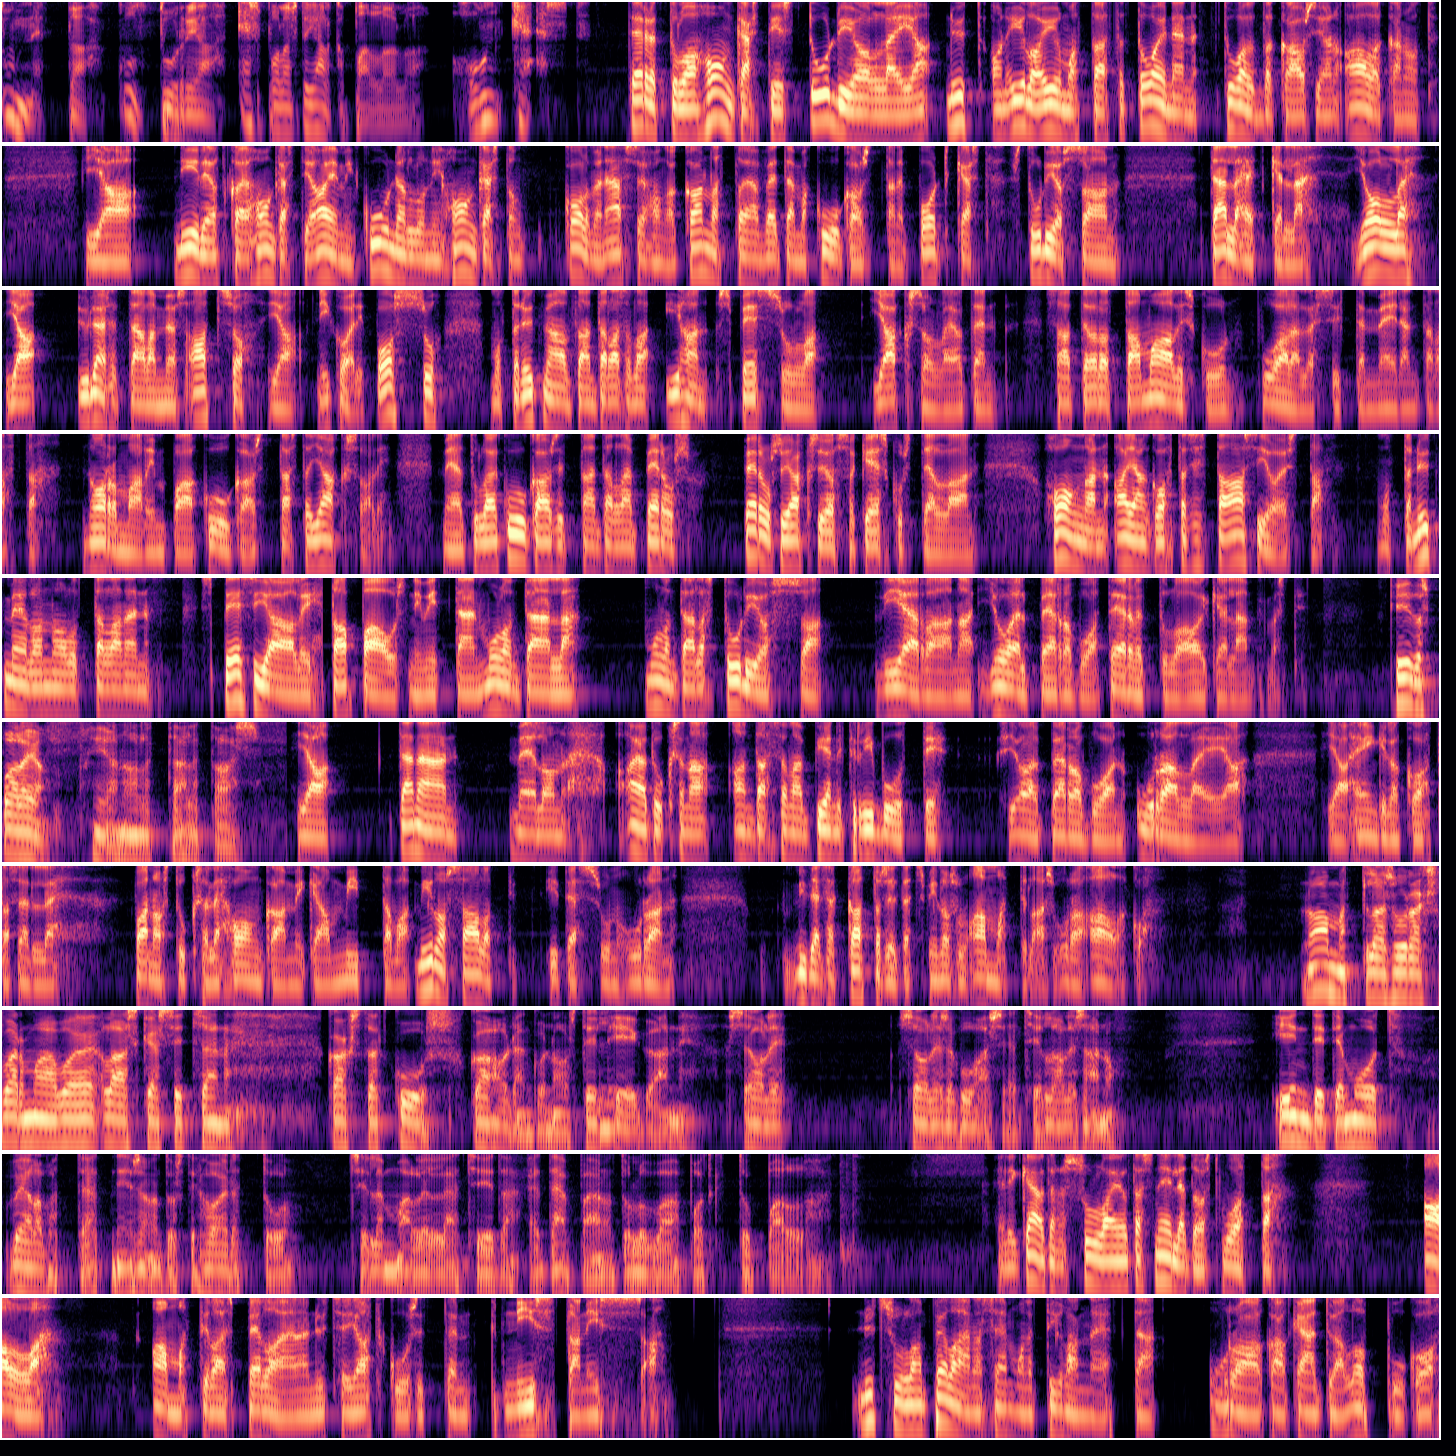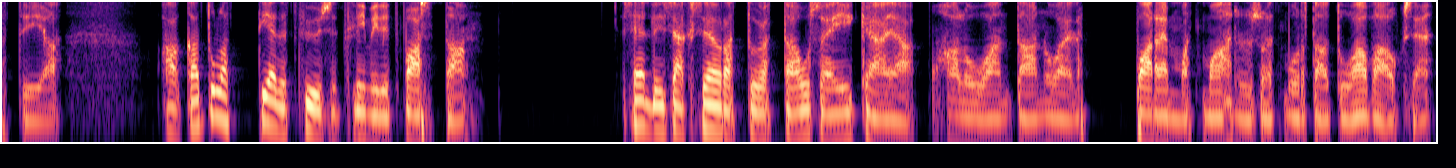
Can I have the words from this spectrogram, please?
tunnetta, kulttuuria, espoolaista jalkapalloilua. Honcast. Tervetuloa Honcastin studiolle ja nyt on ilo ilmoittaa, että toinen tuotantokausi on alkanut ja niille, jotka ei Honcastia aiemmin kuunnellut, niin Honcast on kolmen FC Hongan kannattajan vetämä kuukausittainen podcast. Studiossa on tällä hetkellä Jolle ja yleensä täällä on myös Atso ja Niko eli Possu, mutta nyt me aletaan tällaisella ihan spessulla jaksolla, joten saatte odottaa maaliskuun puolelle sitten meidän tällaista normaalimpaa kuukausittaista jaksoa. Eli meillä tulee kuukausittain tällainen perus, perusjakso, jossa keskustellaan Hongan ajankohtaisista asioista, mutta nyt meillä on ollut tällainen spesiaalitapaus, nimittäin mulla on täällä, mulla on täällä studiossa vieraana Joel Pervoa. Tervetuloa oikein lämpimästi. Kiitos paljon. Hienoa olla täällä taas. Ja tänään meillä on ajatuksena antaa sellainen pieni tribuutti Joel Perovuon uralle ja, ja henkilökohtaiselle panostukselle honkaan, mikä on mittava. Milloin sä aloitit itse sun uran? Miten sä katsoisit, että milloin sun ammattilaisura alkoi? No ammattilaisuraksi varmaan voi laskea sitten sen 2006 kauden, kun noustiin liigaan, niin se oli se, oli se vuosi, että silloin oli saanut intit ja muut velvoitteet niin sanotusti hoidettua sille mallille, että siitä eteenpäin on tullut vaan potkittua palloa. Eli käytännössä sulla on jo tässä 14 vuotta alla ammattilaispelaajana, nyt se jatkuu sitten Gnistanissa. Nyt sulla on pelaajana semmoinen tilanne, että ura alkaa kääntyä loppuun kohti ja alkaa tulla tietyt fyysiset limitit vastaan. Sen lisäksi seurattu ottaa usein ikää ja haluaa antaa nuorille paremmat mahdollisuudet murtautua avaukseen.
